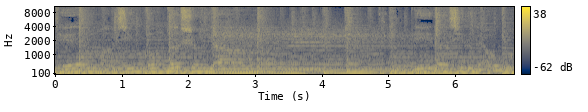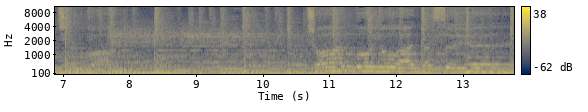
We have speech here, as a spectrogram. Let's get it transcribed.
天马行空的生涯，你的心了无牵挂。穿过幽暗的岁月，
